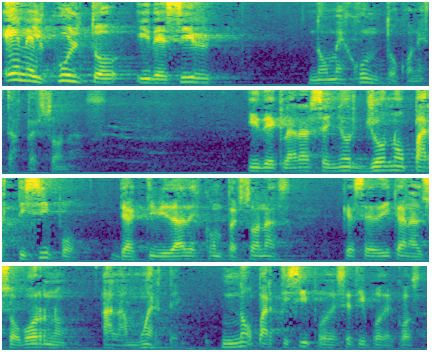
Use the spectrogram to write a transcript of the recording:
en el culto y decir, no me junto con estas personas. Y declarar, Señor, yo no participo de actividades con personas que se dedican al soborno, a la muerte. No participo de ese tipo de cosas.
